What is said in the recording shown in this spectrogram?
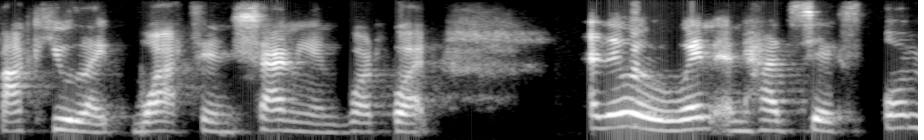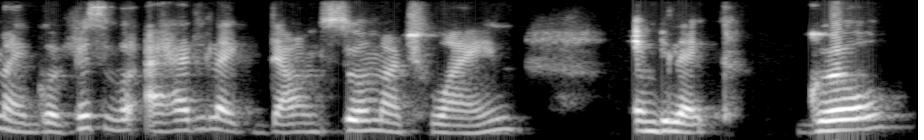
fuck you like what and shiny and what, what. And then when we went and had sex, oh my God, first of all, I had to like down so much wine and be like, girl,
